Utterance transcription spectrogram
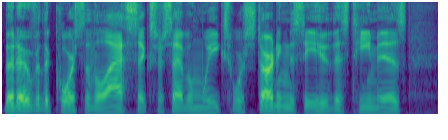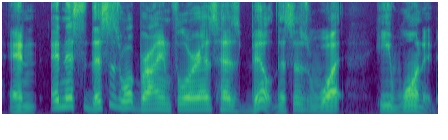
but over the course of the last 6 or 7 weeks, we're starting to see who this team is. And and this this is what Brian Flores has built. This is what he wanted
